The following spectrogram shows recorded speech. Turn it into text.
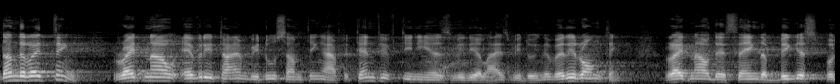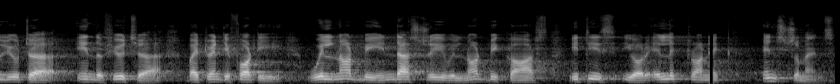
done the right thing. Right now, every time we do something, after 10, 15 years, we realize we're doing the very wrong thing. Right now they're saying the biggest polluter in the future by 2040 will not be industry, will not be cars, it is your electronic instruments,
